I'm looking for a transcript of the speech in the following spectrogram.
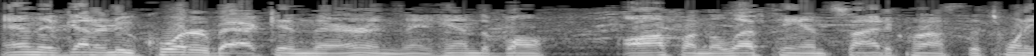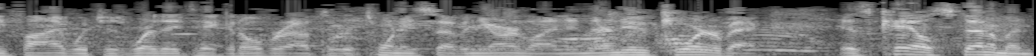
and they've got a new quarterback in there, and they hand the ball off on the left-hand side across the 25, which is where they take it over out to the 27-yard line. And their new quarterback is Kale Steneman.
